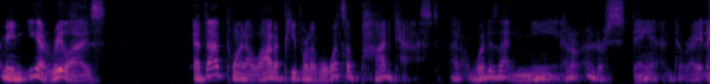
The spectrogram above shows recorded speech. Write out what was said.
I mean, you got to realize at that point, a lot of people are like, "Well, what's a podcast? what does that mean? I don't understand, right?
